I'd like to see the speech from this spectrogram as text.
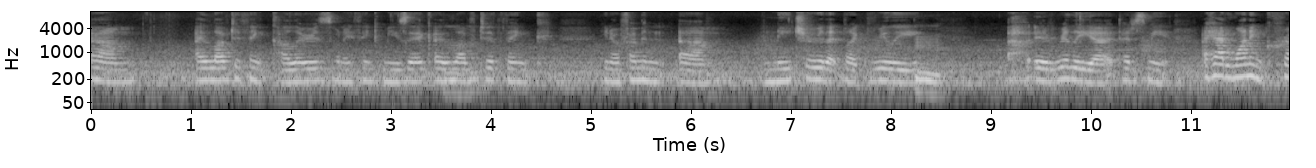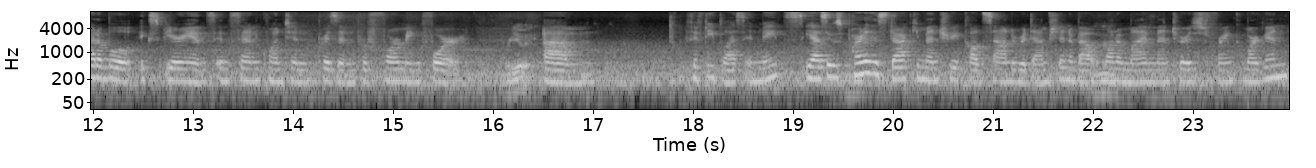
Um, I love to think colors when I think music. I love Mm-hmm. to think, you know, if I'm in um, nature that like really Mm. it really uh, touches me. I had one incredible experience in San Quentin prison performing for Really? um, 50 plus inmates. Yes, it was part of this documentary called Sound of Redemption about Mhm. one of my mentors, Frank Morgan,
